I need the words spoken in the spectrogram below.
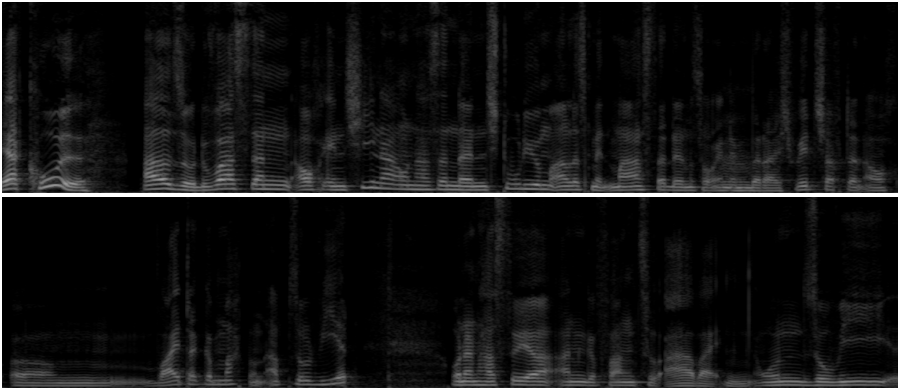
ja. cool. Also, du warst dann auch in China und hast dann dein Studium alles mit Master, dann so in mhm. dem Bereich Wirtschaft dann auch ähm, weitergemacht und absolviert. Und dann hast du ja angefangen zu arbeiten. Und so wie,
